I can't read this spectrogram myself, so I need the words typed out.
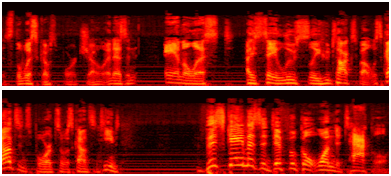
is the Wisco Sports Show, and as an analyst, I say loosely, who talks about Wisconsin sports and Wisconsin teams, this game is a difficult one to tackle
